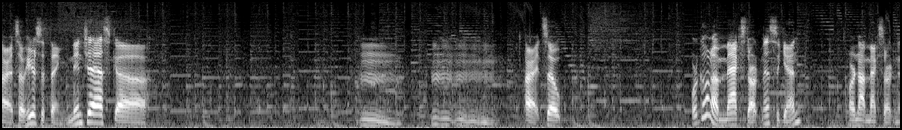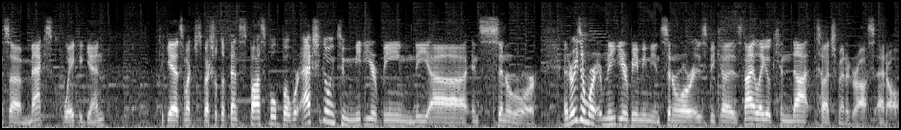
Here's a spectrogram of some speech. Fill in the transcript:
Alright, so here's the thing. Ninjask, uh... Hmm. Mm -mm -mm Alright, so... We're going to Max Darkness again. Or not Max Darkness, uh, Max Quake again to get as much special defense as possible, but we're actually going to Meteor Beam the uh, Incineroar. And the reason we're Meteor Beaming the Incineroar is because Nihilego cannot touch Metagross at all.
